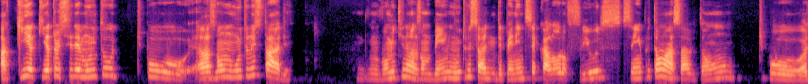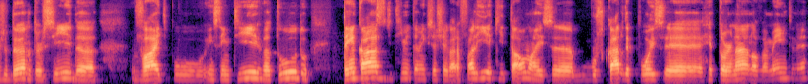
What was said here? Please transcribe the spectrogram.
Aqui, aqui a torcida é muito, tipo, elas vão muito no estádio. Não vou mentir, não, elas vão bem muito no estádio, independente de ser calor ou frio, eles sempre estão lá, sabe? Então, tipo, ajudando a torcida, vai, tipo, incentiva tudo. Tem casos de time também que já chegaram a falir aqui e tal, mas é, buscaram depois é, retornar novamente, né?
